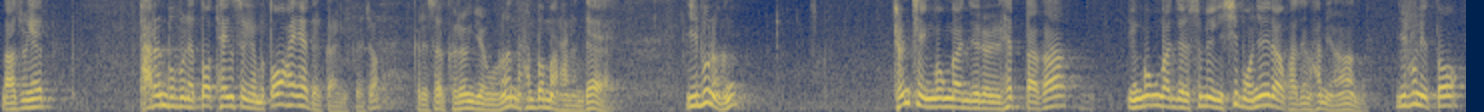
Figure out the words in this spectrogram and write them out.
나중에 다른 부분에 또 퇴행성이 오면 또 해야 될 거 아닙니까? 그죠? 그래서 그런 경우는 한 번만 하는데 이분은 전체 인공관절을 했다가 인공관절의 수명이 15년이라고 가정하면 이분이 또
